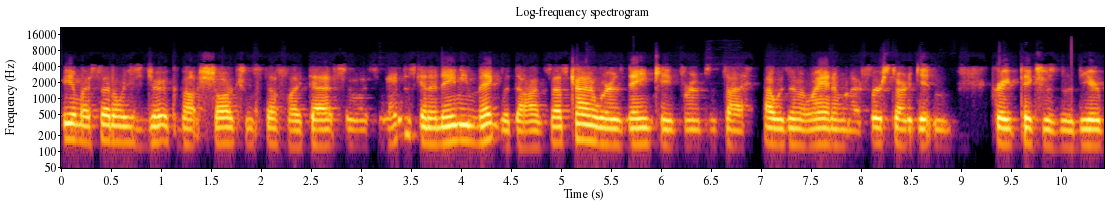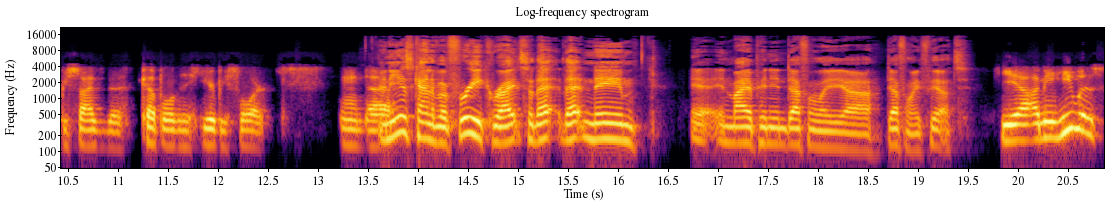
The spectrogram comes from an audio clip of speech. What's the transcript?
me and my son always joke about sharks and stuff like that. So I said, I'm just going to name him Megalodon. So that's kind of where his name came from. Since I I was in Atlanta when I first started getting great pictures of the deer, besides the couple the year before. And, uh, and he is kind of a freak, right? So that that name in my opinion, definitely uh, definitely fits. Yeah, I mean, he was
